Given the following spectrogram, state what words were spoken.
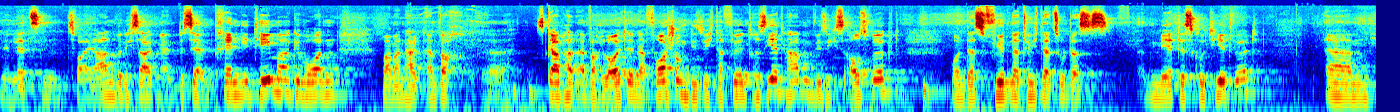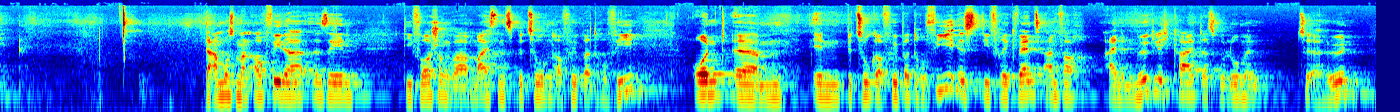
in den letzten zwei Jahren würde ich sagen, ein bisschen ein trendy Thema geworden, weil man halt einfach, äh, es gab halt einfach Leute in der Forschung, die sich dafür interessiert haben, wie sich es auswirkt. Und das führt natürlich dazu, dass es mehr diskutiert wird. Ähm, da muss man auch wieder sehen, die Forschung war meistens bezogen auf Hypertrophie. Und ähm, in Bezug auf Hypertrophie ist die Frequenz einfach eine Möglichkeit, das Volumen zu erhöhen.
